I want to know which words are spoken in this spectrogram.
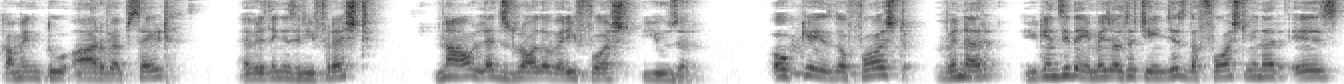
Coming to our website, everything is refreshed. Now let's draw the very first user. Okay, the first winner, you can see the image also changes. The first winner is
